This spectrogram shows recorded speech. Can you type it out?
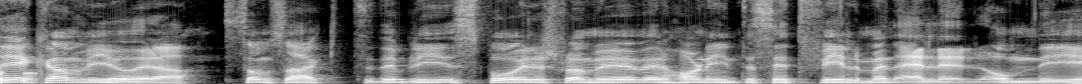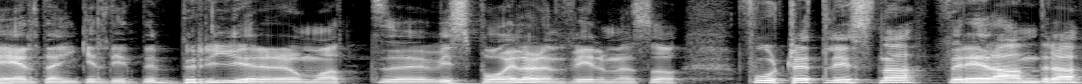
Det kan vi göra. Som sagt, det blir spoilers framöver. Har ni inte sett filmen eller om ni helt enkelt inte bryr er om att eh, vi spoilar den filmen så fortsätt lyssna för er andra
